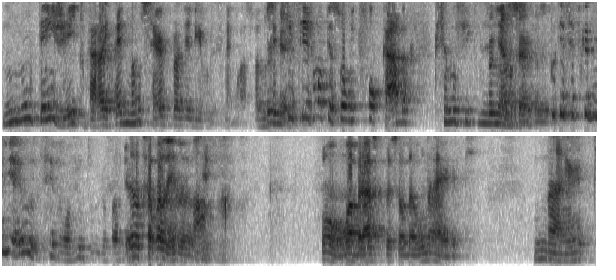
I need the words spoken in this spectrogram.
Não, não tem jeito, cara. O iPad não serve para ler livro esse negócio. A não Por ser que você seja uma pessoa muito focada, que você não fique que desviando. não serve pra ler? Porque você fica desviando. Você não ouviu tudo que eu falei? Não, eu tava lendo. Ah. Bom, um abraço pro pessoal da UNAERP. Unaerp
